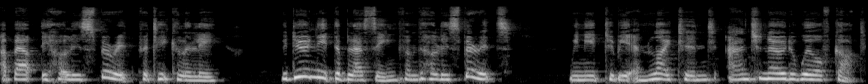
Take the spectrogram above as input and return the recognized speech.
about the Holy Spirit particularly. We do need the blessing from the Holy Spirit. We need to be enlightened and to know the will of God.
